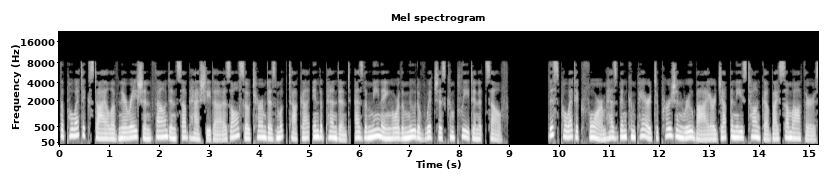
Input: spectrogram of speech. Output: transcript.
The poetic style of narration found in Subhashita is also termed as muktaka independent, as the meaning or the mood of which is complete in itself. This poetic form has been compared to Persian rubai or Japanese tanka by some authors.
